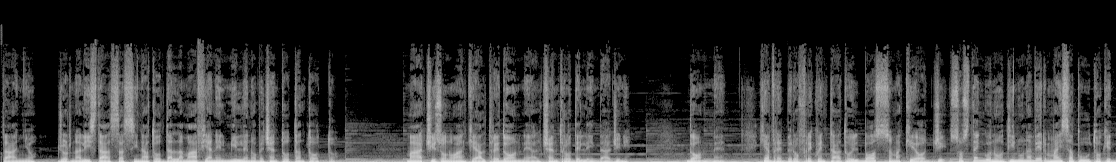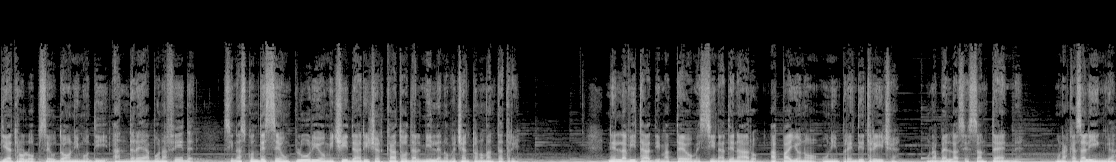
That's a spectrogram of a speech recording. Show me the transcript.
Tagno, giornalista assassinato dalla mafia nel 1988. Ma ci sono anche altre donne al centro delle indagini. Donne che avrebbero frequentato il boss ma che oggi sostengono di non aver mai saputo che dietro lo pseudonimo di Andrea Bonafede si nascondesse un pluriomicida ricercato dal 1993. Nella vita di Matteo Messina Denaro appaiono un'imprenditrice, una bella sessantenne, una casalinga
